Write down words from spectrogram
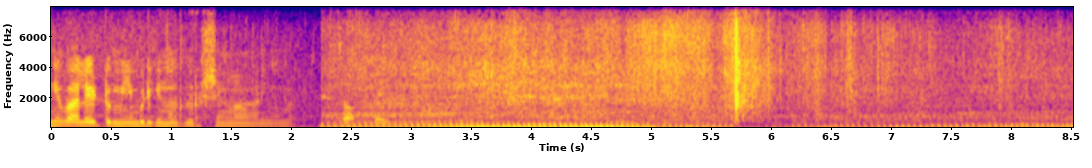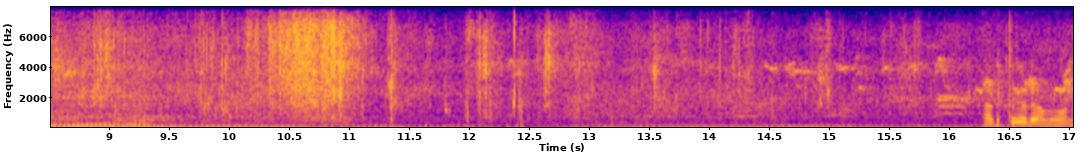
ഇനി വലയിട്ട് മീൻ പിടിക്കുന്ന ദൃശ്യങ്ങളാണ് കാണിക്കുന്നത്. അടുത്ത പോണ.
